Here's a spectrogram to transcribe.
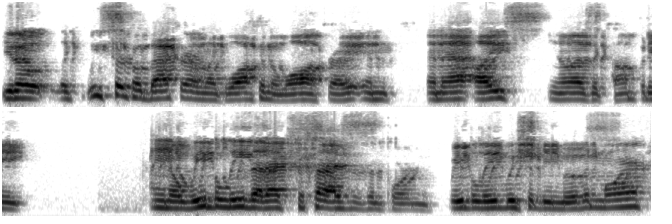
You know, like we circle back around like walking the walk, right? And and at Ice, you know, as a company, you know, we believe that exercise is important. We believe we should be moving more,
